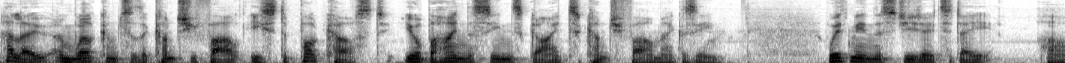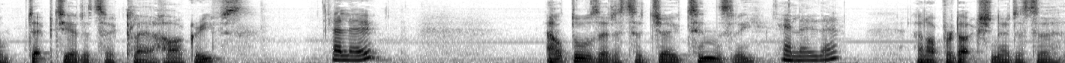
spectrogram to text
Hello, and welcome to the Countryfile Easter podcast, your behind the scenes guide to Countryfile magazine. With me in the studio today are Deputy Editor Claire Hargreaves, Hello. Outdoors Editor Joe Tinsley, Hello there. and our Production Editor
